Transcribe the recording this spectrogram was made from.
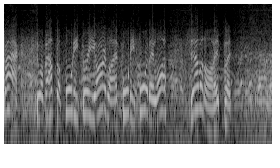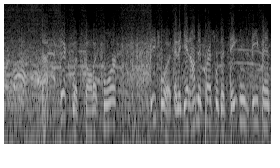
back to about the 43-yard line. 44, they lost seven on it, but that's six, let's call it, for Beechwood. And again, I'm impressed with the Dayton's defense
